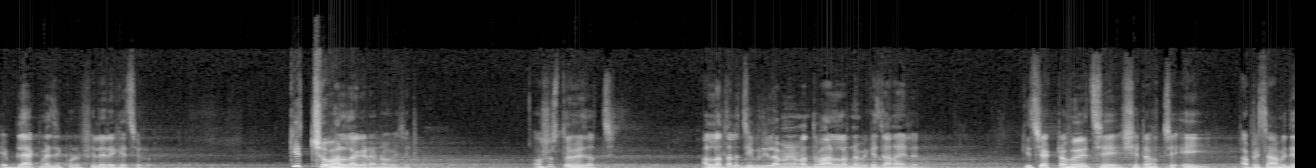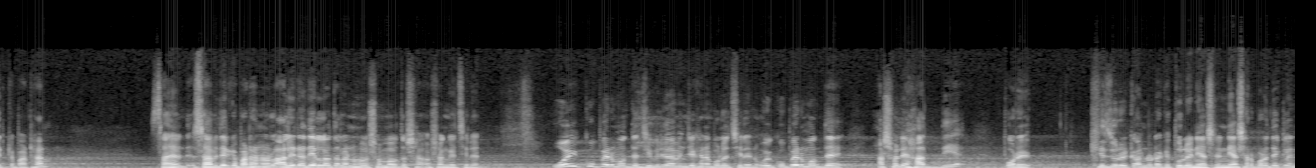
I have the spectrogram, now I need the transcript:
এই ব্ল্যাক ম্যাজিক করে ফেলে রেখেছিল। কিচ্ছু ভালো লাগে না নবীজির। অসুস্থ হয়ে যাচ্ছে। আল্লাহ তালা জিবরিল আমিনের মাধ্যমে আল্লাহ নবীকে জানাইলেন, কিছু একটা হয়েছে, সেটা হচ্ছে এই। আপনি সাহাবিদেরকে পাঠান। সাহেব- সাহাবিদেরকে পাঠানো হলো, আলী রাদি আল্লাহ তালাহ সম্ভবত সঙ্গে ছিলেন। ওই কূপের মধ্যে, জিবরিল আমিন যেখানে বলেছিলেন, ওই কূপের মধ্যে আসলে হাত দিয়ে পরে খেজুরের কাণ্ডটাকে তুলে নিয়ে আসলেন। নিয়ে আসার পরে দেখলেন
